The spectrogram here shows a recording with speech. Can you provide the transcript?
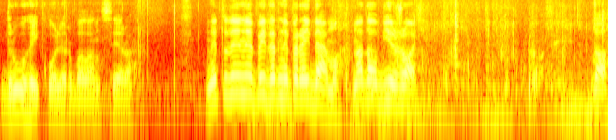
другий колір балансира. Ми туди не, не перейдемо, треба об'їжджати. Да.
